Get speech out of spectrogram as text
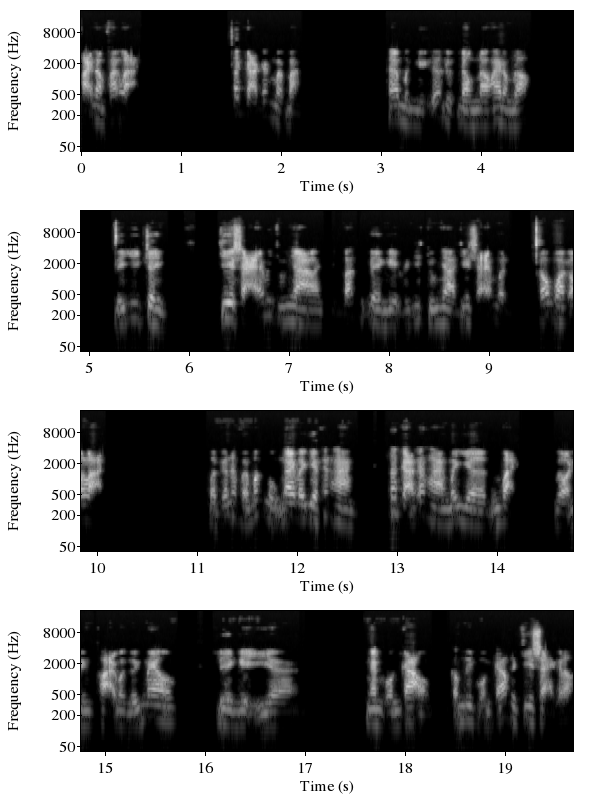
phải đàm phán lại. Tất cả các mặt bằng. Theo mình nghĩ là được đồng nào hay đồng đó. Để duy trì chia sẻ với chủ nhà bác đề nghị với chủ nhà chia sẻ mình có qua có lại. Và cái nó phải bắt buộc ngay bây giờ khách hàng tất cả khách hàng bây giờ cũng vậy. Gọi điện thoại và gửi mail đề nghị uh, ngành quảng cáo công ty quảng cáo thì chia sẻ cái đó.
